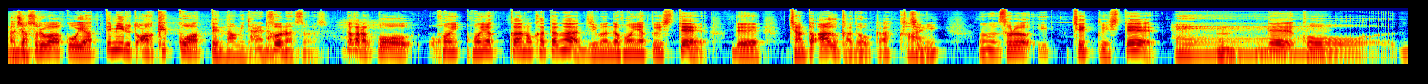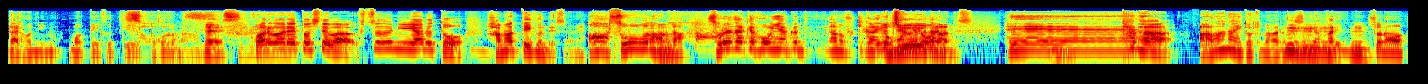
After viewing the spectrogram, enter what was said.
あじゃあそれはこうやってみるとあ結構合ってんなみたいな。そうなんですそうなんです。だからこう翻翻訳家の方が自分で翻訳してでちゃんと合うかどうか口に、うん、それをいチェックして、へうん、えでこう台本に持っていくっていうところなのでね。我々としては普通にやるとはまっていくんですよね。あそうなんだ、それだけ翻訳あの吹き替え用重要なんです。すへえ、ただ合わない時もあるんですよ。やっぱり、うん。うんうんその、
